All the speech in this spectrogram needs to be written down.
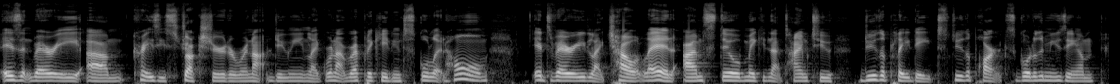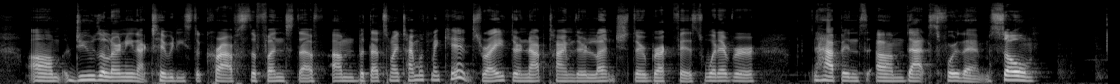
isn't very um, crazy structured or we're not doing like we're not replicating school at home it's very like child led. I'm still making that time to do the play dates, do the parks, go to the museum, um, do the learning activities, the crafts, the fun stuff. Um, but that's my time with my kids, right? Their nap time, their lunch, their breakfast, whatever happens, um, that's for them. So,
